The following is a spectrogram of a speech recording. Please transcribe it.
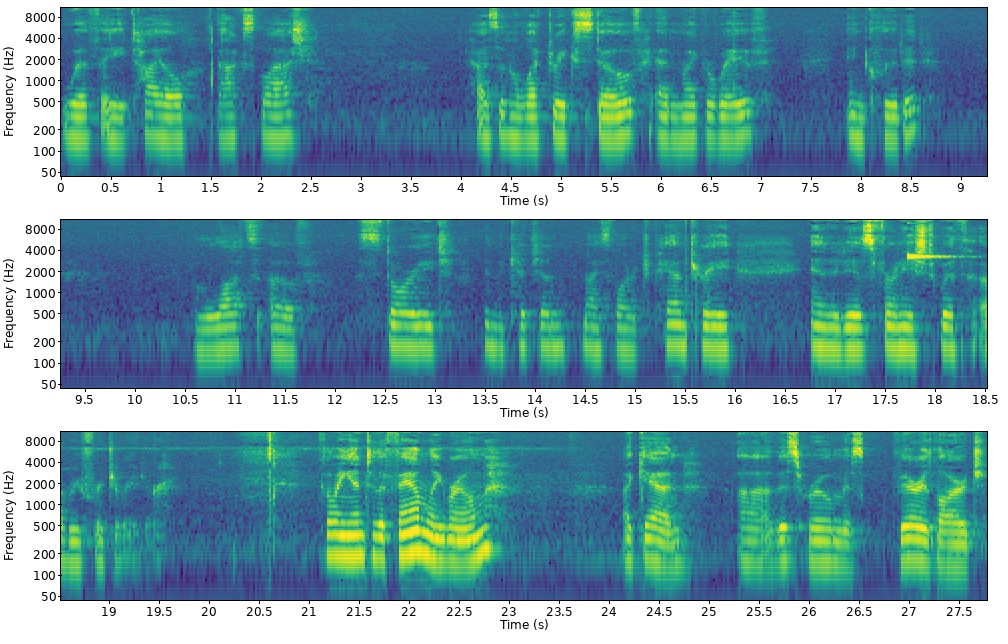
with a tile backsplash. Has an electric stove and microwave included. Lots of storage in the kitchen, nice large pantry, and it is furnished with a refrigerator. Going into the family room, again, uh, this room is very large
